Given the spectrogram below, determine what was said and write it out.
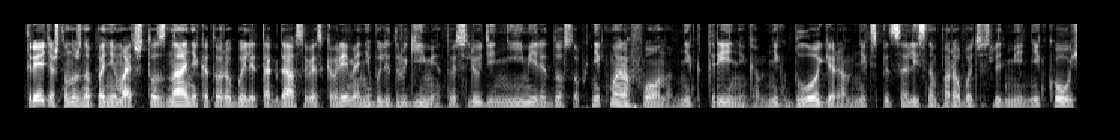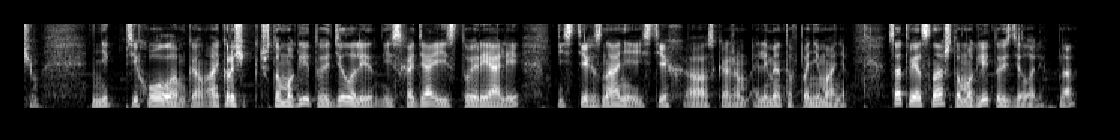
Третье, что нужно понимать, что знания, которые были тогда в советское время, они были другими, то есть люди не имели доступ ни к марафонам, ни к тренингам, ни к блогерам, ни к специалистам по работе с людьми, ни к коучам, не к психологам. Они, короче, что могли, то и делали, исходя из той реалии, из тех знаний, из тех, а, скажем, элементов понимания. Соответственно, что могли, то и сделали, да?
